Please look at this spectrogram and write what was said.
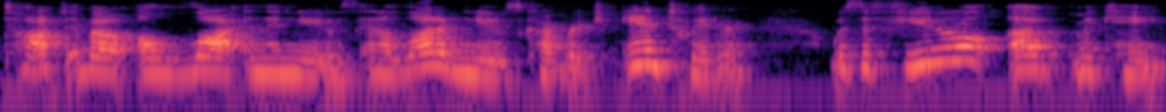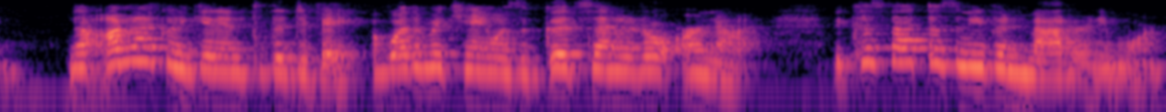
talked about a lot in the news and a lot of news coverage and Twitter was the funeral of McCain. Now, I'm not going to get into the debate of whether McCain was a good senator or not, because that doesn't even matter anymore.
